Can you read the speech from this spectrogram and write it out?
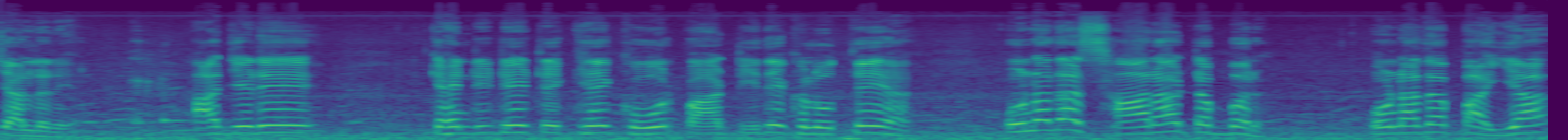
ਚੱਲ ਰਿਹਾ। ਆ ਜਿਹੜੇ ਕੈਂਡੀਡੇਟ ਇੱਕ ਹੋਰ ਪਾਰਟੀ ਦੇ ਖਲੋਤੇ ਆ, ਉਹਨਾਂ ਦਾ ਸਾਰਾ ਟੱਬਰ, ਉਹਨਾਂ ਦਾ ਭਾਈਆ,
